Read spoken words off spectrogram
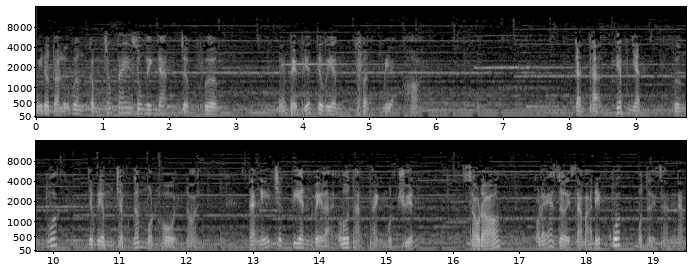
Mỹ Đô Tòa Lữ Vương cầm trong tay dung linh đan dược phương ném về phía tiêu viêm, thuận miệng hỏi. Cẩn thận tiếp nhận phương thuốc, tiêu viêm trầm ngâm một hồi, nói. Ta nghĩ trước tiên về lại ô thản thành một chuyến. Sau đó, có lẽ rời Sa Mã Đế Quốc một thời gian ngắn.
